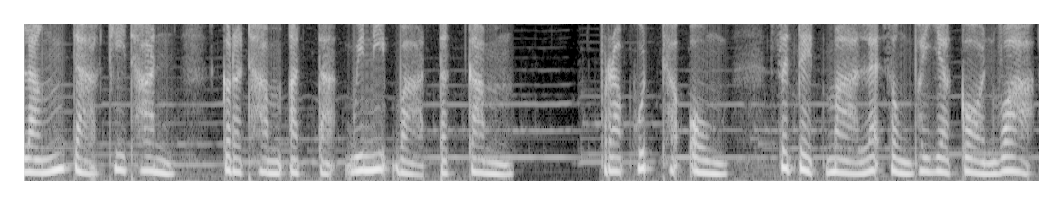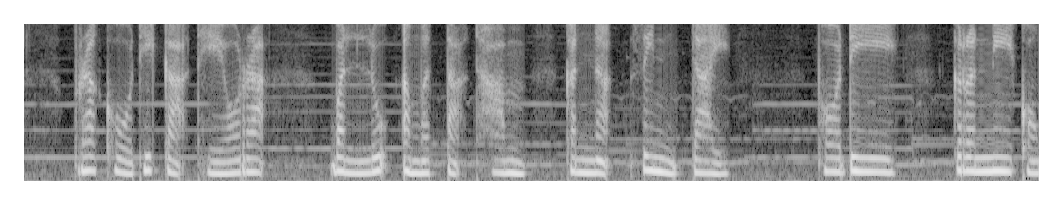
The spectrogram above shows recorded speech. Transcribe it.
หลังจากที่ท่านกระทำอัตตวินิบาตกรรม พระพุทธองค์ เสด็จมาและทรงพยากรณ์ว่า พระโคทิกะเทระ บรรลุอมตะธรรม ขณะสิ้นใจ พอดี กรณีของ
